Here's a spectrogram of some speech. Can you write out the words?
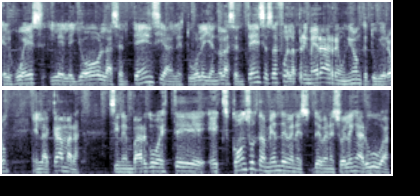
el juez le leyó la sentencia, le estuvo leyendo la sentencia. Esa fue la primera reunión que tuvieron en la Cámara. Sin embargo, este ex cónsul también de, Venezuela en Aruba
